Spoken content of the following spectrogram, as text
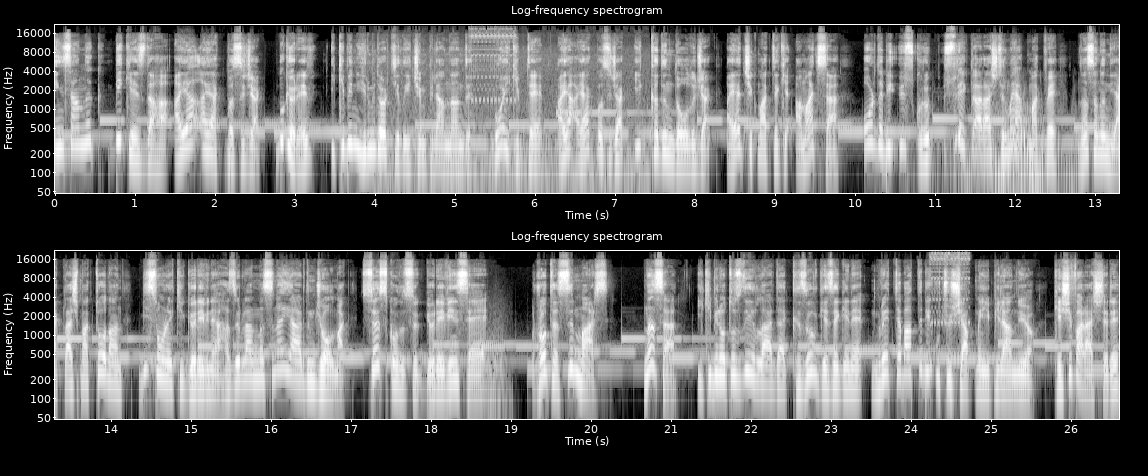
İnsanlık bir kez daha Ay'a ayak basacak. Bu görev 2024 yılı için planlandı. Bu ekipte Ay'a ayak basacak ilk kadın da olacak. Ay'a çıkmaktaki amaçsa orada bir üst kurup sürekli araştırma yapmak ve NASA'nın yaklaşmakta olan bir sonraki görevine hazırlanmasına yardımcı olmak. Söz konusu görevinse rotası Mars. NASA 2030'lu yıllarda Kızıl Gezegen'e mürettebatlı bir uçuş yapmayı planlıyor. Keşif araçları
